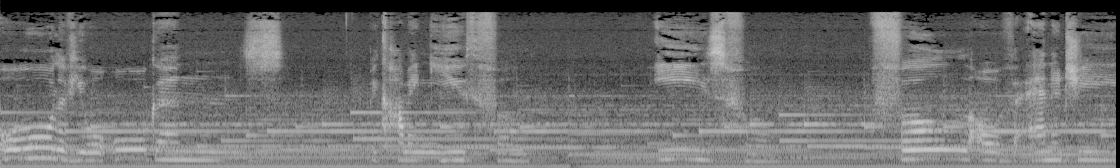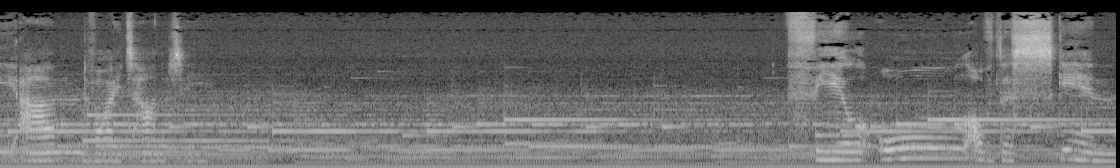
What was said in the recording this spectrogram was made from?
All of your organs becoming youthful easeful, full of energy and vitality. Feel all of the skin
